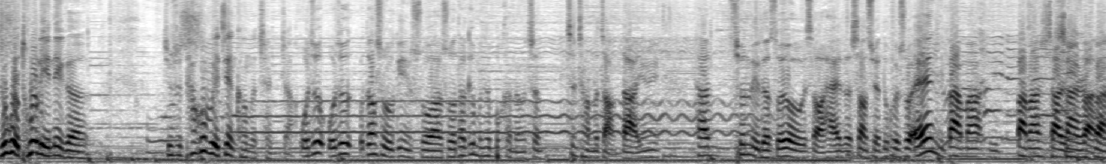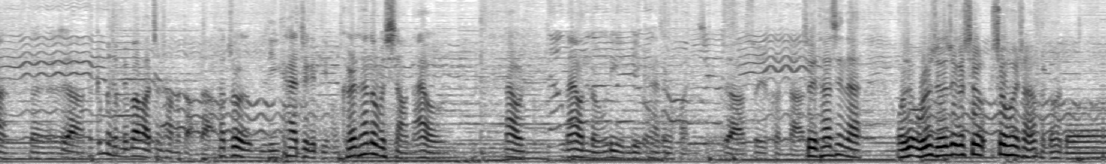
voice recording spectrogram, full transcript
如果脱离那个，就是他会不会健康的成长？我就我就我当时我跟你说，说他根本就不可能正正常的长大，因为。他村里的所有小孩子上学都会说：“哎，你爸妈，你爸妈是杀人犯。”杀人犯，对对对啊，他根本就没办法正常的长大。他就离开这个地方，可是他那么小，哪有哪有哪有能力离开那个环境？对啊，所以很难。所以他现在，我就我就觉得这个社社会上有很多很多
